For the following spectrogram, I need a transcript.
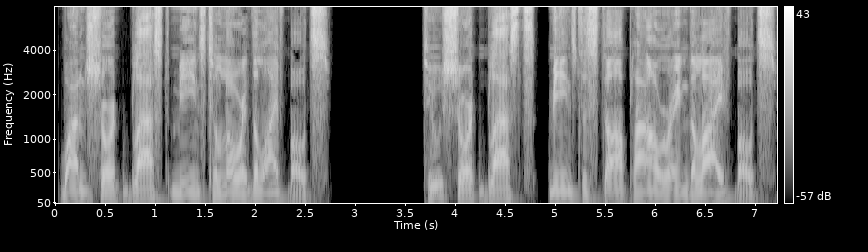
One short blast means to lower the lifeboats. Two short blasts means to stop lowering the lifeboats.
